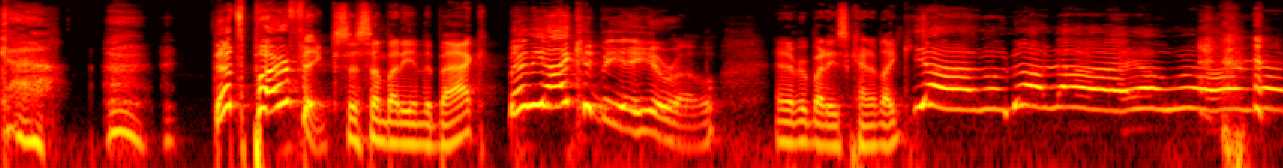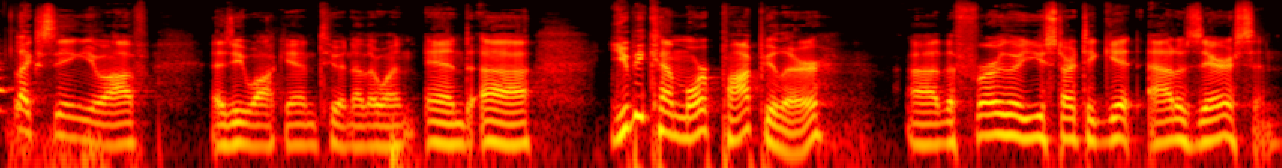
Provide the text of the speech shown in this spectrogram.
That's perfect, says somebody in the back. Maybe I could be a hero. And everybody's kind of like, yeah, no, no, no, no, no," like seeing you off as you walk into another one. And uh, you become more popular uh, the further you start to get out of Zarison.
